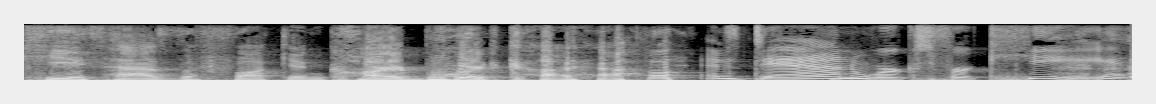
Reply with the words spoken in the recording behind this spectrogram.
Keith has the fucking cardboard cutout. And Dan works for Keith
